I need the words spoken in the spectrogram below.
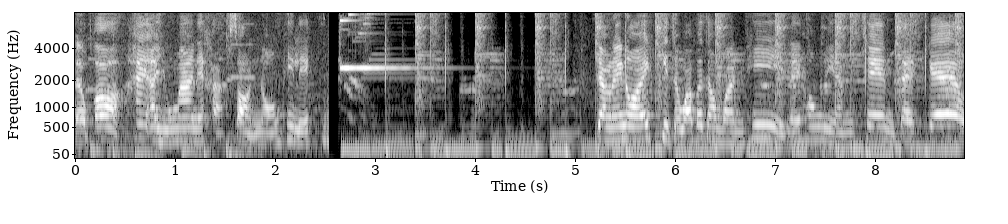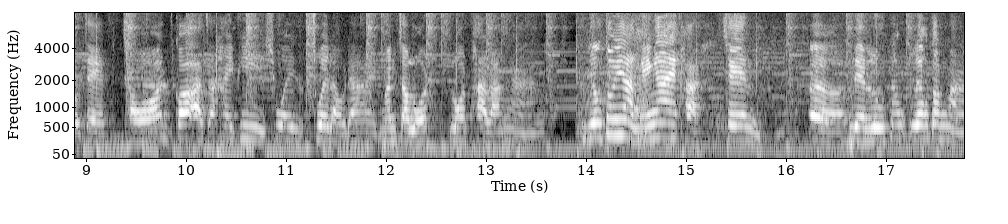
แล้วก็ให้อายุมากเนี่ยค่ะ สอนน้องที่เล็ก อย่างน้อยๆกิจวัตรประจำวันที่ในห้องเรียน เช่น แจกแก้ว แจกช้อนก็อาจจะให้พี่ช่วยช่วยเราได้ มันจะลดลดภาระงาน ยกตัวอย่างง่าย ๆค่ะ เช่นเเรียนรู้เรื่องต้นไม้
